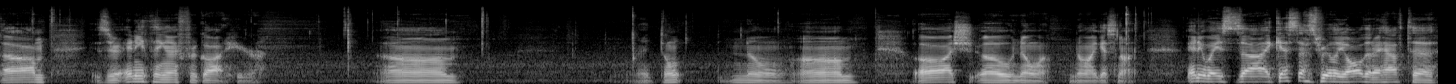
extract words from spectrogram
Um, is there anything I forgot here? Um, I don't know. Um, oh, I should, oh, no, no, I guess not anyways, uh, I guess that's really all that I have to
